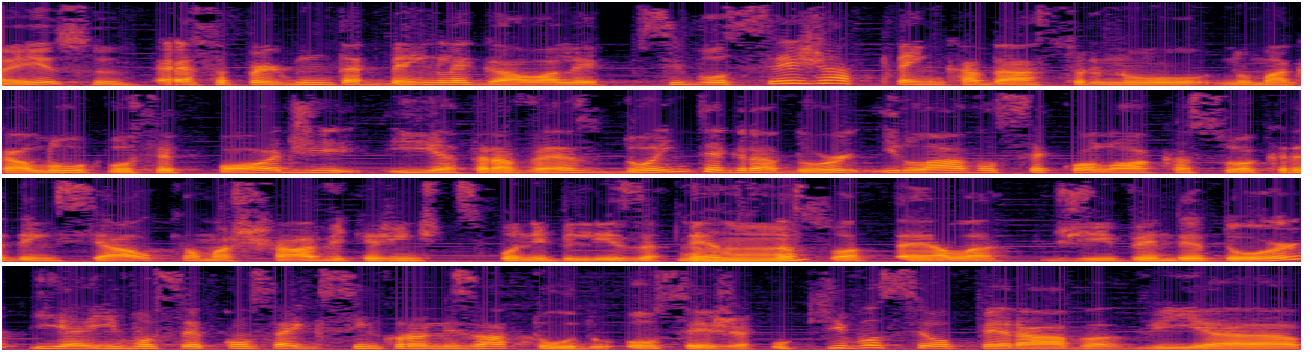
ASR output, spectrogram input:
é isso? Essa pergunta é bem legal, Ale. Se você já tem cadastro no, no Magalu, você pode ir através do integrador e lá você coloca a sua credencial, que é uma chave que a gente disponibiliza dentro uhum. da sua tela de vendedor, e aí você consegue sincronizar tudo. Ou seja, o que você operava via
